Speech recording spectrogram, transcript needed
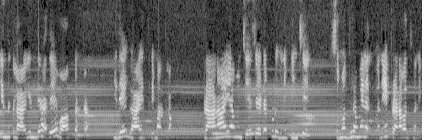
కిందకి లాగిందే అదే వాక్ అంట ఇదే గాయత్రి మంత్రం. ప్రాణాయామం చేసేటప్పుడు వినిపించే సుమధురమైన ధ్వని ప్రణవధ్వని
